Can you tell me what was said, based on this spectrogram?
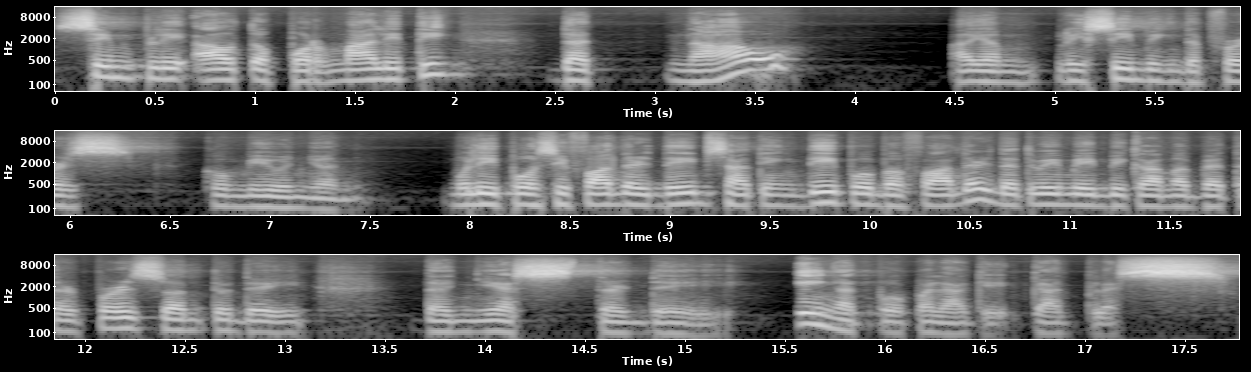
simply out of formality that now I am receiving the First Communion. Muli po si Father Dave sa ating Di po ba Father that we may become a better person today than yesterday. Ingat po palagi. God bless.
